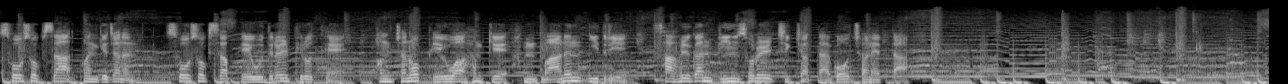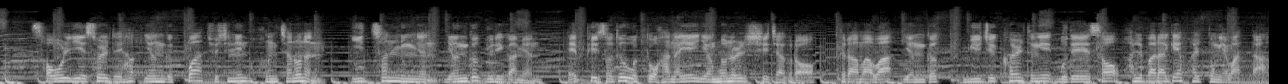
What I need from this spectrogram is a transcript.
소속사 관계자는 소속사 배우들을 비롯해 황찬호 배우와 함께 한 많은 이들이 사흘간 빈소를 지켰다고 전했다. 서울예술대학 연극과 출신인 황찬호는 2006년 연극 유리가면 에피소드 5 또 하나의 영혼을 시작으로 드라마와 연극, 뮤지컬 등의 무대에서 활발하게 활동해왔다.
